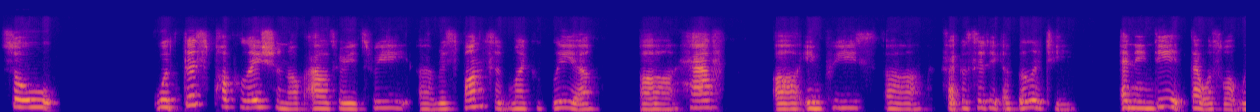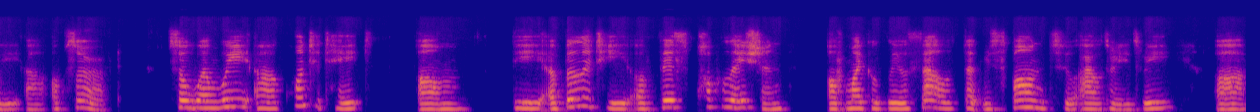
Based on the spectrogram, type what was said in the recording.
So would this population of IL-33 uh, responsive microglia uh, have uh, increased uh, phagocytic ability? And indeed, that was what we uh, observed. So when we uh, quantitate um, the ability of this population of microglial cells that respond to IL-33 uh,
